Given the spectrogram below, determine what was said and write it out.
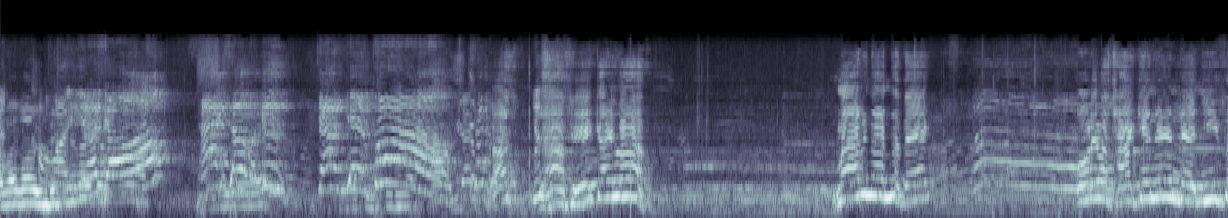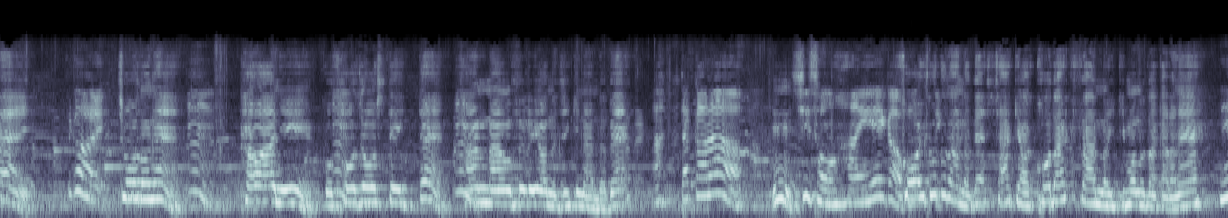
卵を産んでかわいいいきますよ。最初はグー、じゃんけんパーン。じゃあ正解は丸なんだぜ俺は酒年齢2歳。すごい。ちょうどね、川にこう遡上していって産卵をするような時期なんだぜ、あだからうん。子孫繁栄がそういうことなんだぜ。鮭は子だくさんの生き物だからね。ね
